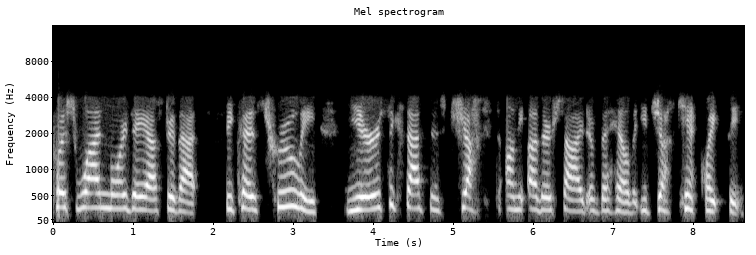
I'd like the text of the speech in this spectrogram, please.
push one more day after that because truly your success is just on the other side of the hill that you just can't quite see.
